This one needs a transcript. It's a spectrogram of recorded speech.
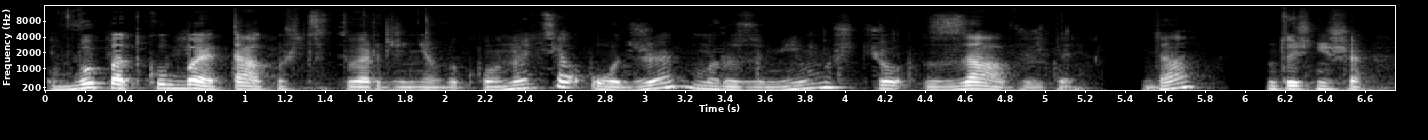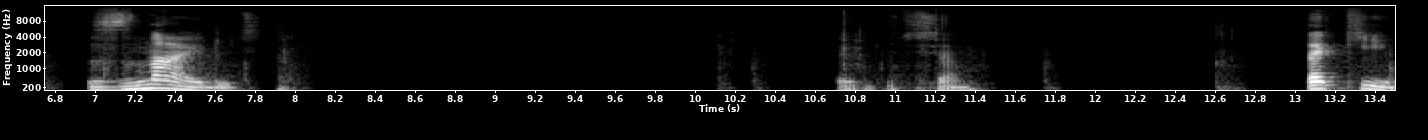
В випадку Б також це твердження виконується. Отже, ми розуміємо, що завжди, да? ну точніше, знайдуться. знайдуться такі,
